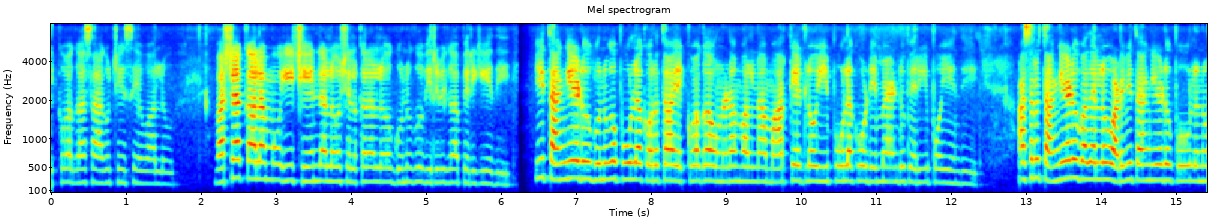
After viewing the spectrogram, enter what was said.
ఎక్కువగా సాగు చేసేవాళ్ళు. వర్షాకాలము ఈ చేన్లలో చిలకలలో గునుగు విరివిగా పెరిగేది. ఈ తంగేడు గునుగు పూల కొరత ఎక్కువగా ఉండడం వలన మార్కెట్లో ఈ పూలకు డిమాండ్ పెరిగిపోయింది. అసలు తంగేడు బదులు అడవి తంగేడు పువ్వులను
